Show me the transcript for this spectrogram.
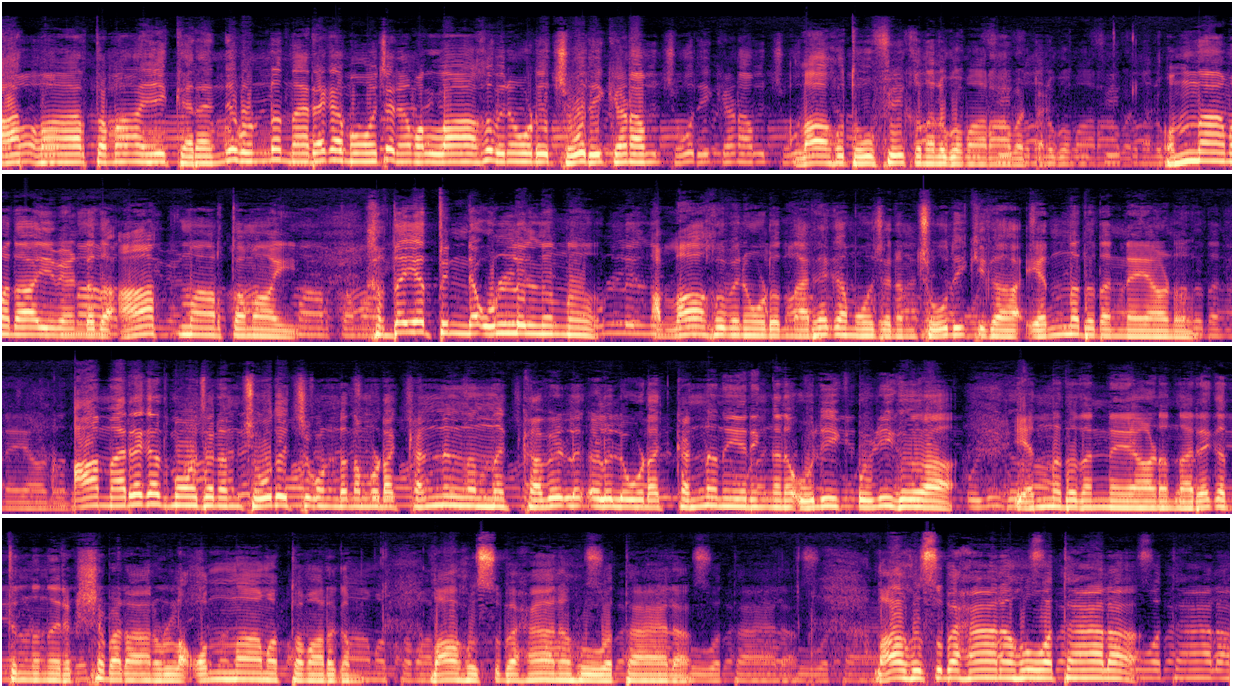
ആത്മാർത്ഥമായി കരഞ്ഞുകൊണ്ട് നരകമോചനം അള്ളാഹുവിനോട് ചോദിക്കണം. ചോദിക്കണം തൗഫീഖ് നൽകുമാറാവട്ടെ. ഒന്നാമതായി വേണ്ടത് ആത്മാർത്ഥമായി ഹൃദയത്തിന്റെ ഉള്ളിൽ നിന്ന് അള്ളാഹുവിനോട് നരകമോചനം ചോദിക്കുക എന്നത് തന്നെയാണ്. ആ നരകമോചനം ചോദിച്ചുകൊണ്ട് നമ്മുടെ കണ്ണിൽ നിന്ന് കവിളുകളിലൂടെ കണ്ണുനീരിങ്ങനെ ഒഴിയുക എന്നത് തന്നെയാണ് നരകത്തിൽ നിന്ന് രക്ഷപ്പെടാനുള്ള ഒന്നാമത്തെ മാർഗം. ബാഹു സുബഹാനഹുവത്താല ബാഹു സുബഹാനഹുവത്താല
